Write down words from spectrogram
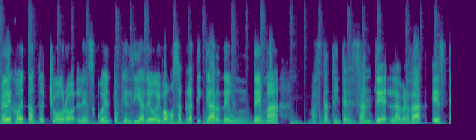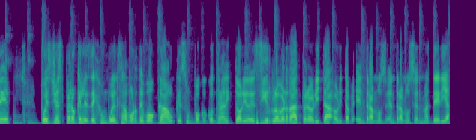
me dejo de tanto choro, les cuento que el día de hoy vamos a platicar de un tema bastante interesante, la verdad. Este, pues yo espero que les deje un buen sabor de boca, aunque es un poco contradictorio decirlo, ¿verdad? Pero ahorita, ahorita entramos, entramos en materia.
